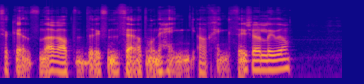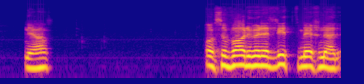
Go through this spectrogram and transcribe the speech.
sekvensen der, at det liksom, du ser at man heng, har hengt seg sjøl, liksom. Ja. Og så var det vel et litt mer sånn der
